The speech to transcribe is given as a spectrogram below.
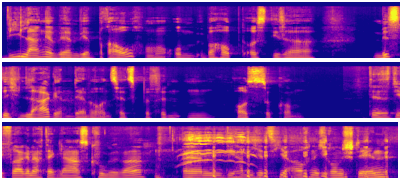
wie lange werden wir brauchen, um überhaupt aus dieser misslichen Lage, in der wir uns jetzt befinden, rauszukommen? Das ist die Frage nach der Glaskugel, war? ähm, die habe ich jetzt hier auch nicht rumstehen.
